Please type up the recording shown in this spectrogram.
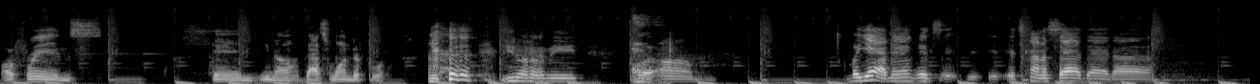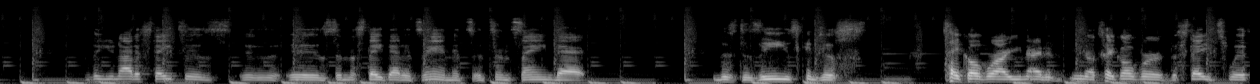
or friends, then you know that's wonderful. you know what I mean? But um, but yeah, man, it's it, it, it's kind of sad that uh, the United States is, is is in the state that it's in. It's it's insane that this disease can just take over our United, you know, take over the states with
